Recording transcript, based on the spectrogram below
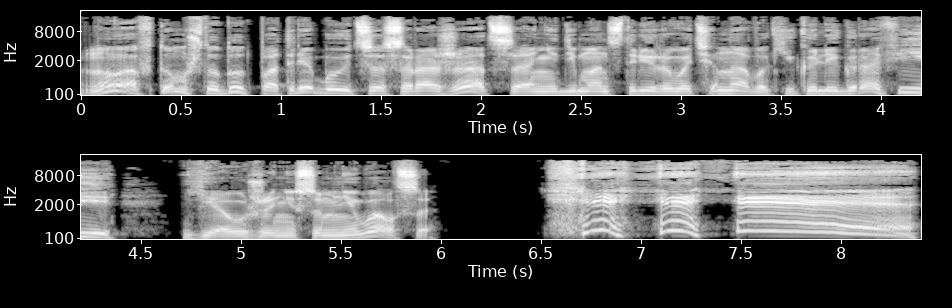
Ну а в том, что тут потребуется сражаться, а не демонстрировать навыки каллиграфии, я уже не сомневался. «Хе-хе-хе!»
